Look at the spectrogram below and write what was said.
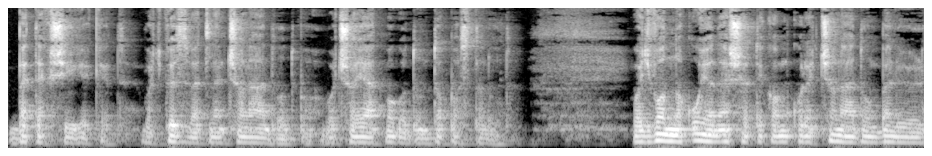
betegségeket, vagy közvetlen családodba, vagy saját magadon tapasztalod. Vagy vannak olyan esetek, amikor egy családon belül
